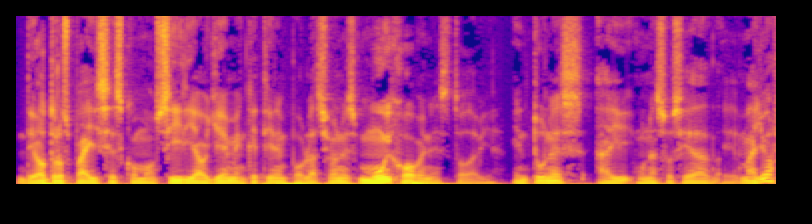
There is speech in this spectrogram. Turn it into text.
de otros países como Siria o Yemen que tienen poblaciones muy jóvenes todavía, en Túnez hay una sociedad eh, mayor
